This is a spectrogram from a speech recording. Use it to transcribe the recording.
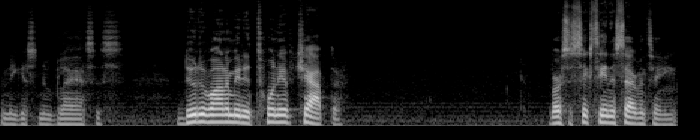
Let me get some new glasses. Deuteronomy, the 20th chapter, verses 16 and 17.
